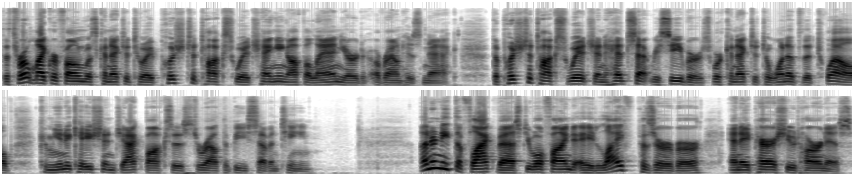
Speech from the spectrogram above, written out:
The throat microphone was connected to a push-to-talk switch hanging off a lanyard around his neck. The push-to-talk switch and headset receivers were connected to one of the 12 communication jack boxes throughout the B-17. Underneath the flak vest, you will find a life preserver and a parachute harness.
